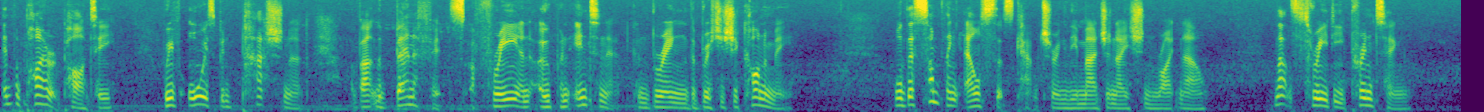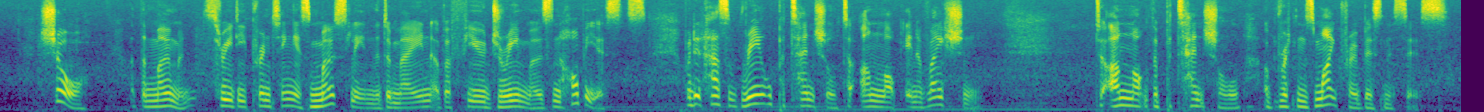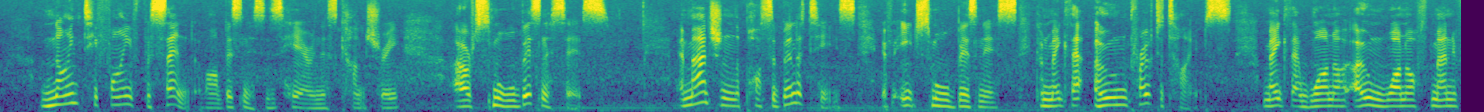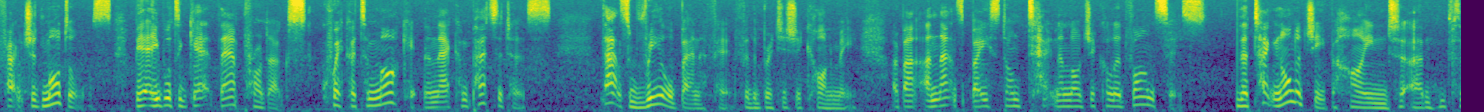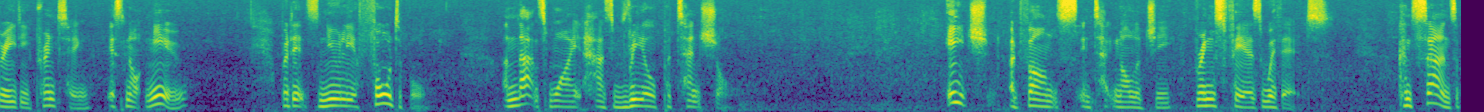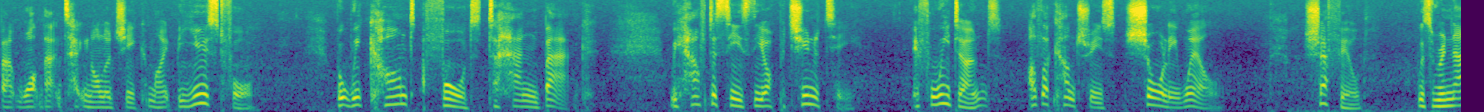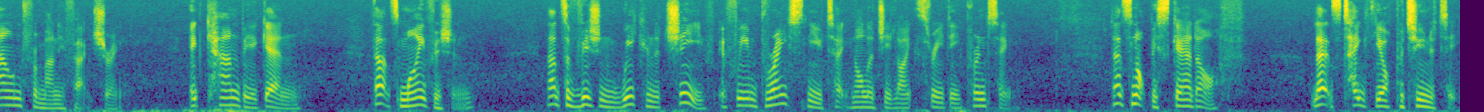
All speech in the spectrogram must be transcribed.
In the Pirate Party, we've always been passionate about the benefits a free and open internet can bring the British economy. Well, there's something else that's capturing the imagination right now. That's 3D printing. Sure, at the moment, 3D printing is mostly in the domain of a few dreamers and hobbyists, but it has real potential to unlock innovation, to unlock the potential of Britain's micro businesses. 95% of our businesses here in this country are small businesses. Imagine the possibilities if each small business can make their own prototypes, make their one own one-off manufactured models, be able to get their products quicker to market than their competitors. That's real benefit for the British economy, and that's based on technological advances. The technology behind um, 3D printing is not new, but it's newly affordable, and that's why it has real potential. Each advance in technology brings fears with it, concerns about what that technology might be used for. But we can't afford to hang back. We have to seize the opportunity. If we don't, other countries surely will. Sheffield was renowned for manufacturing. It can be again. That's my vision. That's a vision we can achieve if we embrace new technology like 3D printing. Let's not be scared off. Let's take the opportunity.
